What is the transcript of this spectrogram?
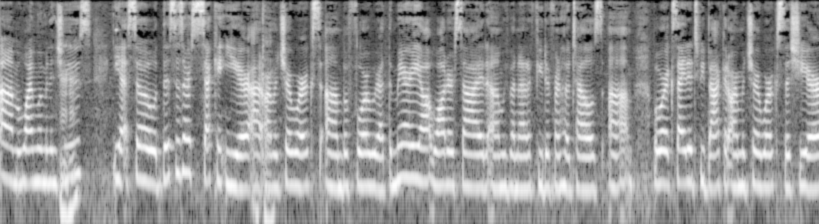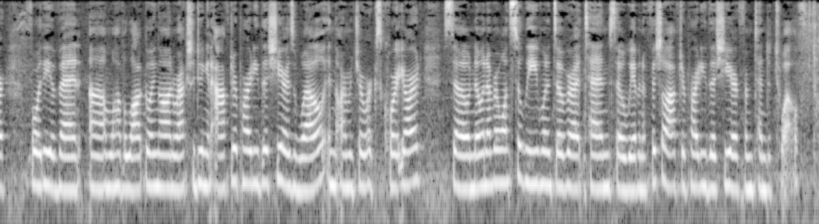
Um, Wine, Women, and Shoes. Yeah, so this is our second year at Okay. Armature Works. Um, before we were at the Marriott Waterside. Um, we've been at a few different hotels, um, but we're excited to be back at Armature Works this year for the event. Um, we'll have a lot going on. We're actually doing an after party this year as well in the Armature Works courtyard. So no one ever wants to leave when it's over at 10. So we have an official after party this year from 10 to 12.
